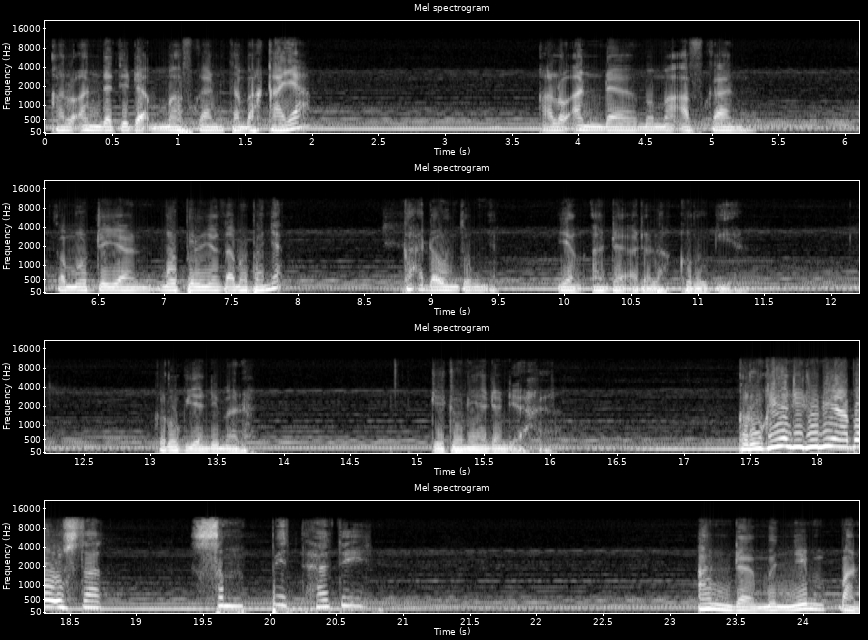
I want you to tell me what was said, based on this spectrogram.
Kalau Anda tidak memaafkan tambah kaya Kalau Anda memaafkan Kemudian mobilnya tambah banyak Gak ada untungnya. Yang ada adalah kerugian. Kerugian di mana? Di dunia dan di akhir. Kerugian di dunia apa Ustadz? Sempit hati. Anda menyimpan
